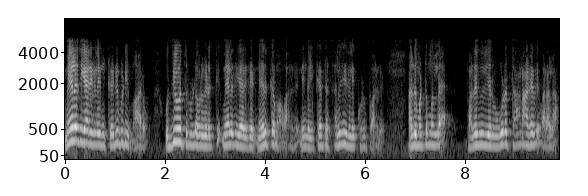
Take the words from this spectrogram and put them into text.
மேலதிகாரிகளின் கெடுபிடி மாறும். உத்தியோகத்தில் உள்ளவர்களுக்கு மேலதிகாரிகள் நெருக்கமாவார்கள். நீங்கள் கேட்ட சலுகைகளை கொடுப்பார்கள். அது மட்டுமல்ல பதவி உயர்வு கூட தானாகவே வரலாம்.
